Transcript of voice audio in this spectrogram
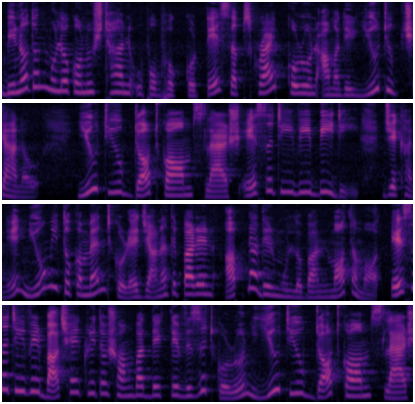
বিনোদনমূলক অনুষ্ঠান উপভোগ করতে সাবস্ক্রাইব করুন আমাদের ইউটিউব চ্যানেল slash satvbd যেখানে নিয়মিত কমেন্ট করে জানাতে পারেন আপনাদের মূল্যবান মতামত। এসএটিভির বাছাইকৃত সংবাদ দেখতে ভিজিট করুন youtube.com slash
